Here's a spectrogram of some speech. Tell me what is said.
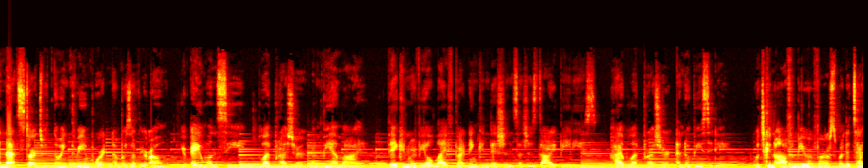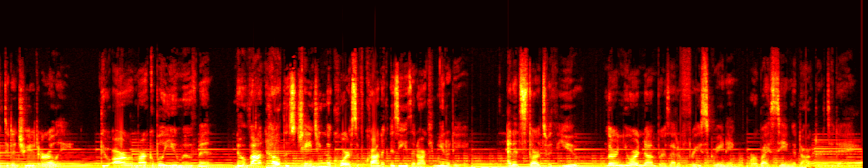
And that starts with knowing three important numbers of your own your A1C, blood pressure, and BMI. They can reveal life threatening conditions such as diabetes, high blood pressure, and obesity, which can often be reversed when detected and treated early. Through our Remarkable You movement, Novant Health is changing the course of chronic disease in our community. And it starts with you. Learn your numbers at a free screening or by seeing a doctor today.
